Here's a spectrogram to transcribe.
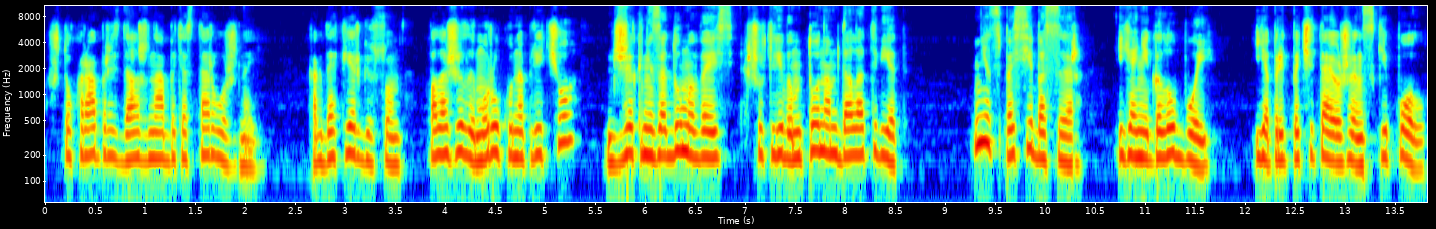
что храбрость должна быть осторожной. Когда Фергюсон положил ему руку на плечо, Джек, не задумываясь, шутливым тоном дал ответ. «Нет, спасибо, сэр. Я не голубой. Я предпочитаю женский пол».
